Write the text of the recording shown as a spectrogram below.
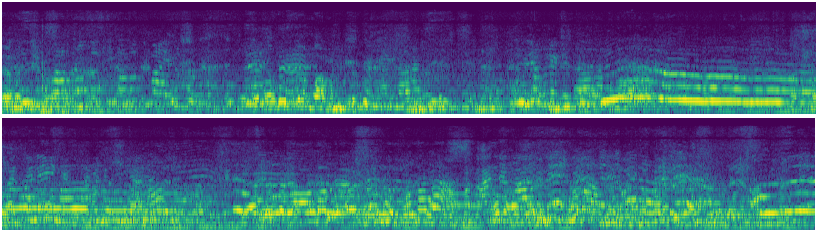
Evet. Babamızdan bakım yok. Hadi döne yenge. Hadi bismillah. Döne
